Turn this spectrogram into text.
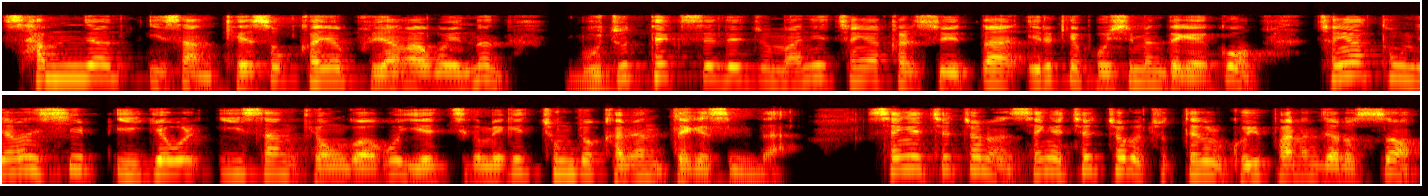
3년 이상 계속하여 부양하고 있는 무주택 세대주만이 청약할 수 있다 이렇게 보시면 되겠고 청약 통장은 12개월 이상 경과하고 예치금액이 충족하면 되겠습니다. 생애 최초는 생애 최초로 주택을 구입하는 자로서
